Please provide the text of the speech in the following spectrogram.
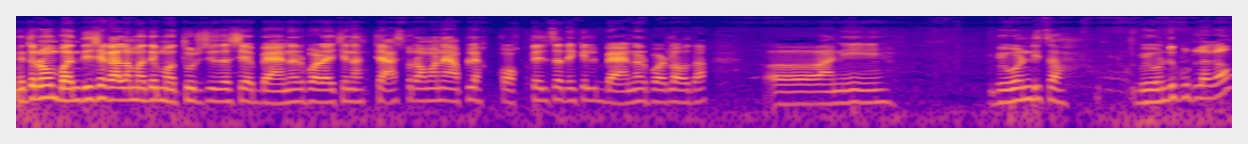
मित्रांनो बंदीच्या कालामध्ये मथुरचे जसे बॅनर पडायचे ना त्याचप्रमाणे आपल्या कॉकटेलचा देखील बॅनर पडला होता. आणि भिवंडीचा भिवंडी कुठला गाव?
